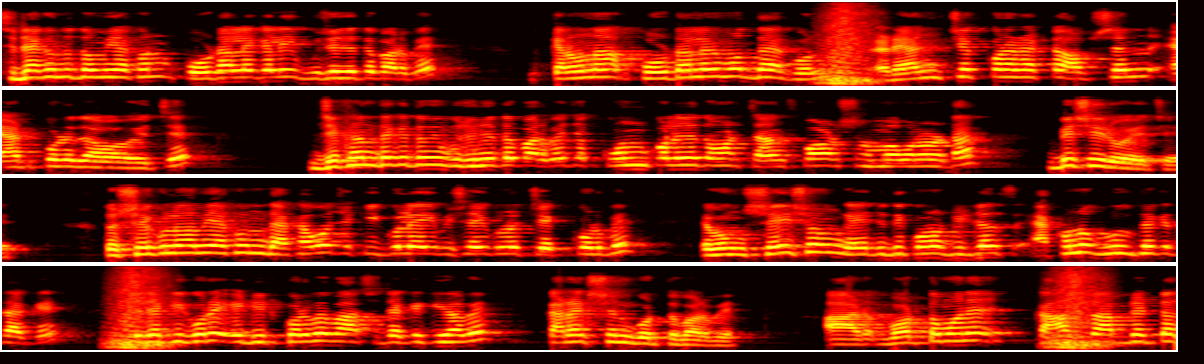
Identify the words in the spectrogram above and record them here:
সেটা কিন্তু তুমি এখন পোর্টালে গেলেই বুঝে যেতে পারবে। কেননা পোর্টালের মধ্যে এখন র্যাঙ্ক চেক করার একটা অপশন অ্যাড করে দেওয়া হয়েছে, যেখান থেকে তুমি বুঝে নিতে পারবে যে কোন কলেজে তোমার চান্স পাওয়ার সম্ভাবনাটা বেশি রয়েছে। তো সেগুলো আমি এখন দেখাবো যে কি করে এই বিষয়গুলো চেক করবে এবং সেই সঙ্গে যদি কোনো ডিটেলস এখনও ভুল থেকে থাকে, সেটা কি করে এডিট করবে বা সেটাকে কীভাবে কারেকশন করতে পারবে। আর বর্তমানে কাস্ট আপডেটটা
